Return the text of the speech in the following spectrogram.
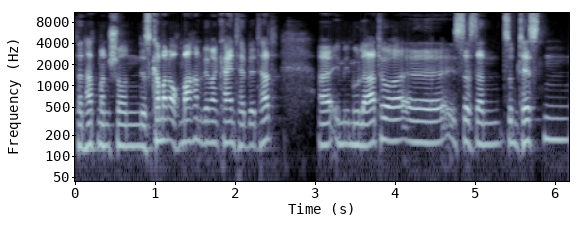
Dann hat man schon, das kann man auch machen, wenn man kein Tablet hat. Äh, Im Emulator äh, ist das dann zum Testen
